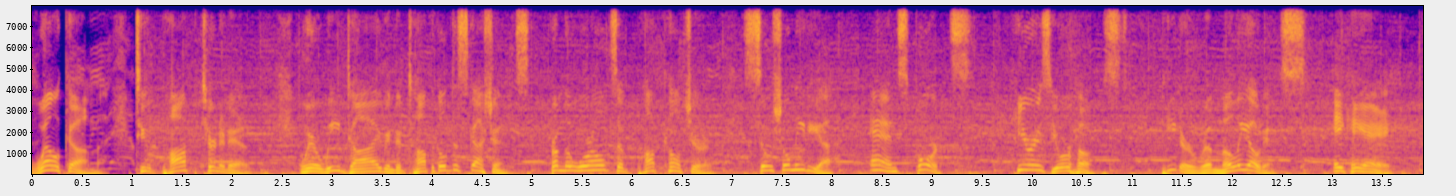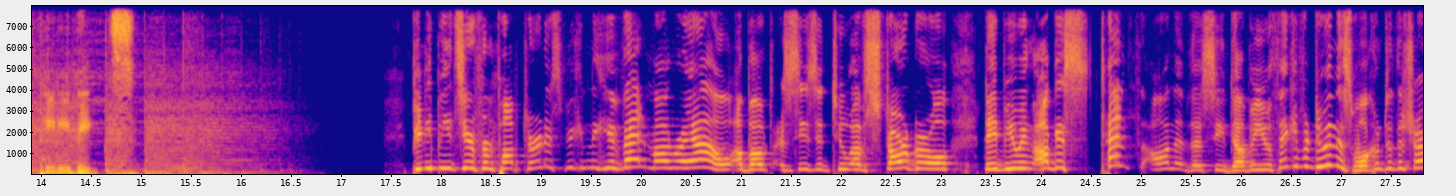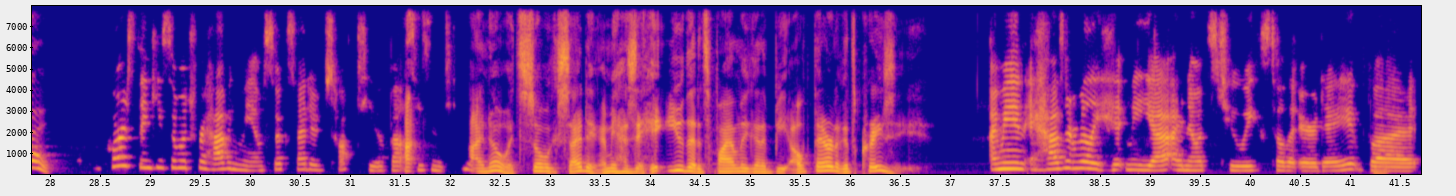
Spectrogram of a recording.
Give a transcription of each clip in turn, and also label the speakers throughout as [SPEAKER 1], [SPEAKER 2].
[SPEAKER 1] Welcome to Popternative, where we dive into topical discussions from the worlds of pop culture, social media, and sports. Here is your host, Peter Remoliotis, aka PD Beats.
[SPEAKER 2] PD Beats here from Popternative, speaking to Yvette Monreal about season two of Stargirl debuting August 10th on the CW. Thank you for doing this. Welcome to the show.
[SPEAKER 3] Of course. Thank you so much for having me. I'm so excited to talk to you about
[SPEAKER 2] I-
[SPEAKER 3] season two.
[SPEAKER 2] I know, it's so exciting. I mean, has it hit you that it's finally going to be out there? Like, it's crazy.
[SPEAKER 3] I mean, it hasn't really hit me yet. I know it's two weeks till the air date, mm-hmm. but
